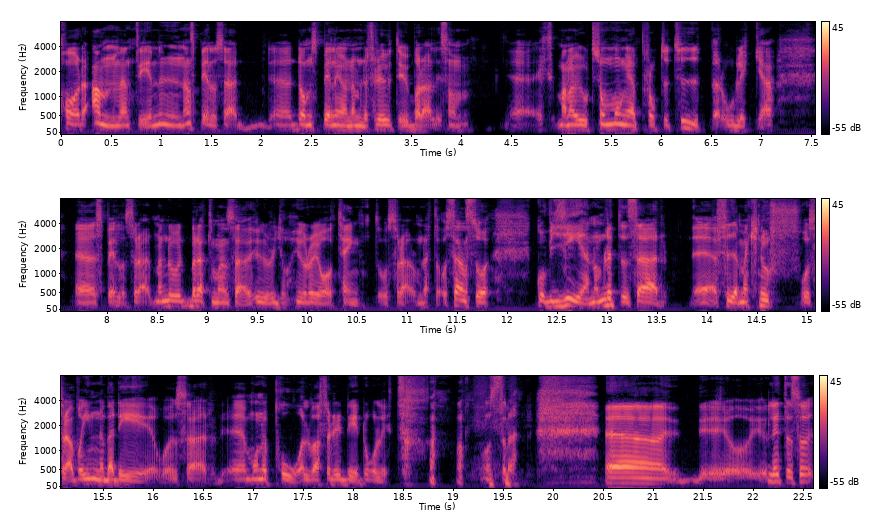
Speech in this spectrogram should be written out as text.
har använt det i mina spel och så här. De spelen jag nämnde förut är ju bara liksom Eh, man har gjort så många prototyper, olika eh, spel och sådär. Men då berättar man så här, hur, hur har jag tänkt och sådär om detta. Och sen så går vi igenom lite så här eh, Fia med knuff och sådär, vad innebär det? Och sådär, eh, monopol, varför är det dåligt? och sådär. Eh, lite så,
